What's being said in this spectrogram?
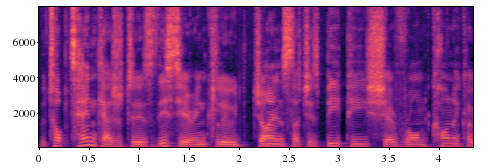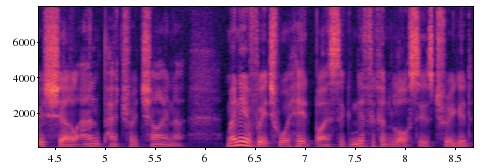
The top 10 casualties this year include giants such as BP, Chevron, Conoco, Shell, and PetroChina, many of which were hit by significant losses triggered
